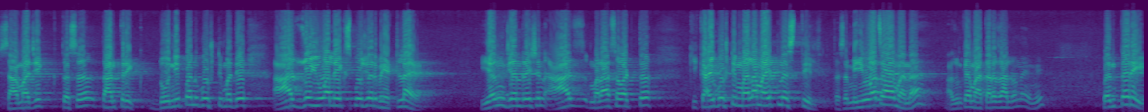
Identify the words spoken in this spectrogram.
सामाजिक तसं तांत्रिक दोन्ही पण गोष्टीमध्ये आज जो युवाला एक्सपोजर भेटलाय यंग जनरेशन आज मला असं वाटतं की काही गोष्टी मला माहीत नसतील. तसं मी युवाच आहे म्हणा. अजून काय म्हातारा झालो नाही मी. पण तरी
